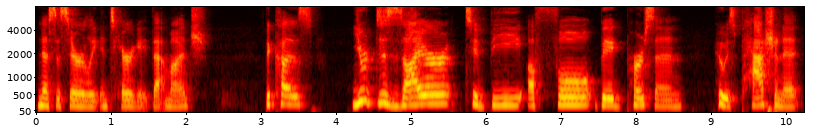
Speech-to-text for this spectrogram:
necessarily interrogate that much because your desire to be a full big person who is passionate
